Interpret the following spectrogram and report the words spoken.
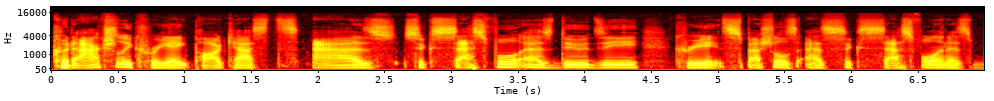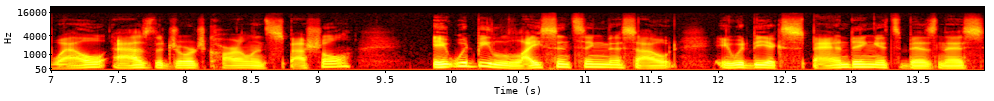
could actually create podcasts as successful as Dudesy, create specials as successful and as well as the George Carlin special, it would be licensing this out, it would be expanding its business,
